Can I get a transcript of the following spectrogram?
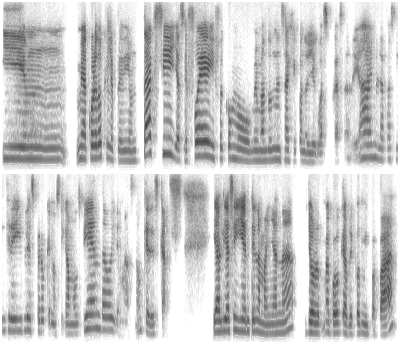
Y mm, me acuerdo que le pedí un taxi, ya se fue y fue como me mandó un mensaje cuando llegó a su casa de, ay, me la pasé increíble, espero que nos sigamos viendo y demás, ¿no? Que descanses. Y al día siguiente, en la mañana, yo me acuerdo que hablé con mi papá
